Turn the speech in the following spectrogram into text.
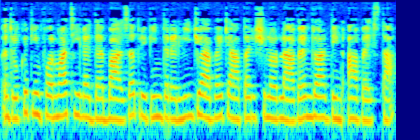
Întrucât informațiile de bază privind religia veche a perșilor le avem doar din Avesta,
